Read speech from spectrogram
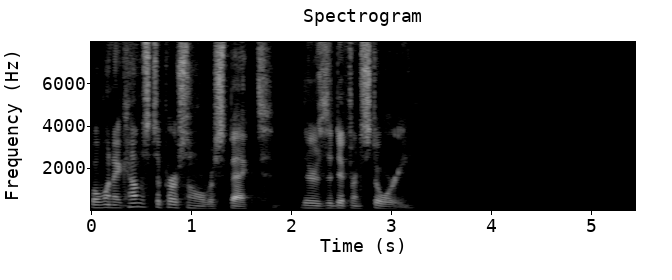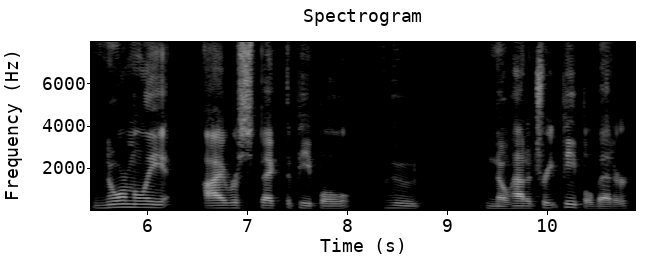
But when it comes to personal respect, there's a different story. Normally, I respect the people who know how to treat people better.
